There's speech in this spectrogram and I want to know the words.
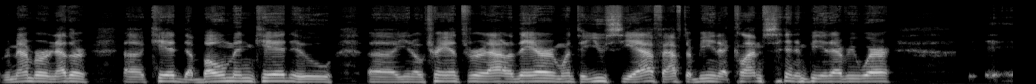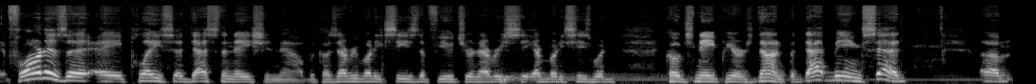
Remember another uh, kid, the Bowman kid, who uh, you know transferred out of there and went to UCF after being at Clemson and being everywhere. Florida is a, a place, a destination now because everybody sees the future and every see, everybody sees what Coach Napier has done. But that being said, um,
